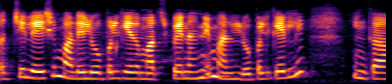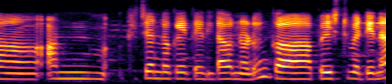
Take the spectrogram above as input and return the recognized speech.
వచ్చి లేచి మళ్ళీ లోపలికి ఏదో మర్చిపోయినని మళ్ళీ లోపలికి వెళ్ళి ఇంకా అన్ కిచెన్లోకి అయితే వెళ్తా ఉన్నాడు. ఇంకా పేస్ట్ పెట్టినా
